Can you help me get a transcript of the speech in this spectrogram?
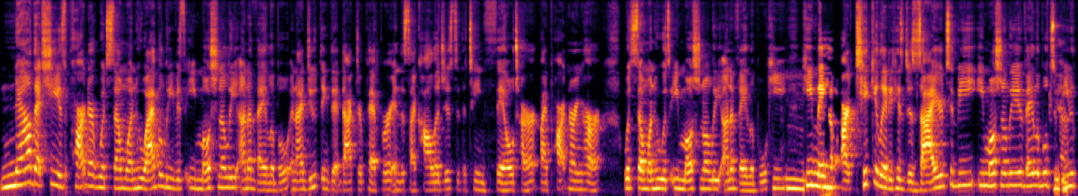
now that she is partnered with someone who I believe is emotionally unavailable, and I do think that Dr. Pepper and the psychologist and the team failed her by partnering her with someone who was emotionally unavailable. He mm. he may have articulated his desire to be emotionally available, to yeah. be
